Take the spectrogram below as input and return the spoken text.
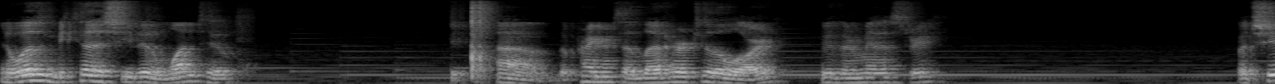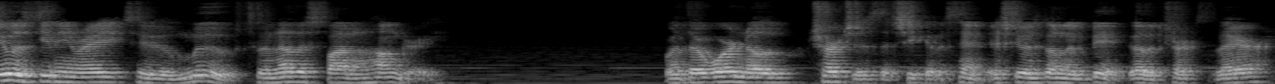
It wasn't because she didn't want to. Uh, the Pringers had led her to the Lord through their ministry. But she was getting ready to move to another spot in Hungary. where there were no churches that she could attend. If she was going to be go to church there,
